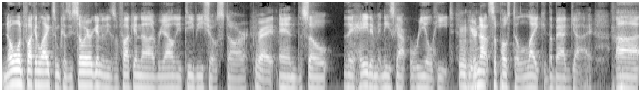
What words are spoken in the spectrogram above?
no one fucking likes him because he's so arrogant and he's a fucking uh, reality TV show star Right. and so they hate him and he's got real heat. Mm-hmm. You're not supposed to like the bad guy. Uh,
